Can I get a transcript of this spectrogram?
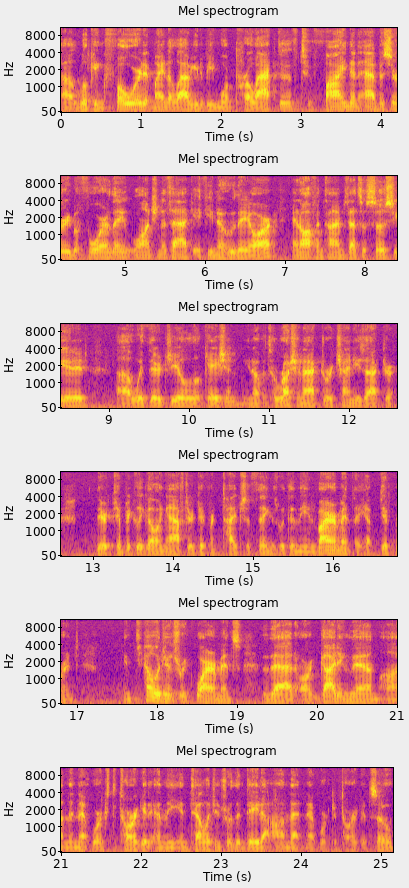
uh, looking forward. It might allow you to be more proactive to find an adversary before they launch an attack if you know who they are. And oftentimes that's associated uh, with their geolocation. You know, if it's a Russian actor or a Chinese actor, they're typically going after different types of things within the environment. They have different intelligence requirements that are guiding them on the networks to target and the intelligence or the data on that network to target. So,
